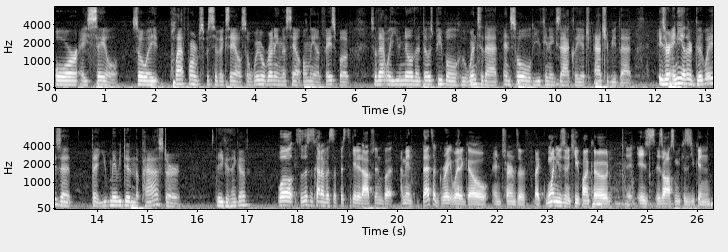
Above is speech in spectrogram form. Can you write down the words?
or a sale. So a platform specific sale. So we were running this sale only on Facebook. So that way you know that those people who went to that and sold, you can exactly attribute that. Is there any other good ways that, that you maybe did in the past or that you could think of? Well, so this is kind of a sophisticated option, but I mean that's a great way to go in terms of like one using a coupon code is is awesome because you can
